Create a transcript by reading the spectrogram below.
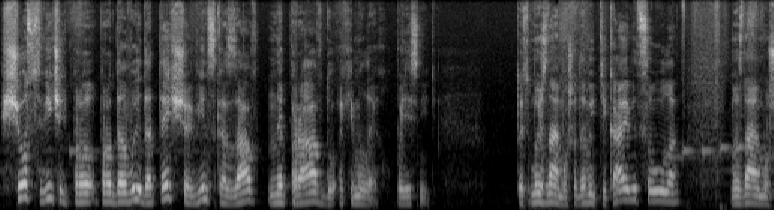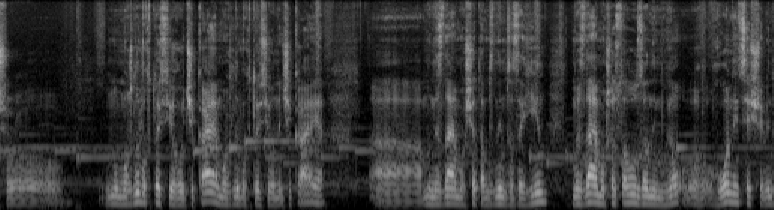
що свідчить про, про Давида те, що він сказав неправду Ахімелеху? Поясніть. Тобто ми знаємо, що Давид тікає від Саула. Ми знаємо, що ну, можливо хтось його чекає, можливо, хтось його не чекає. Ми не знаємо, що там з ним за загін. Ми знаємо, що Саул за ним гониться, що він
